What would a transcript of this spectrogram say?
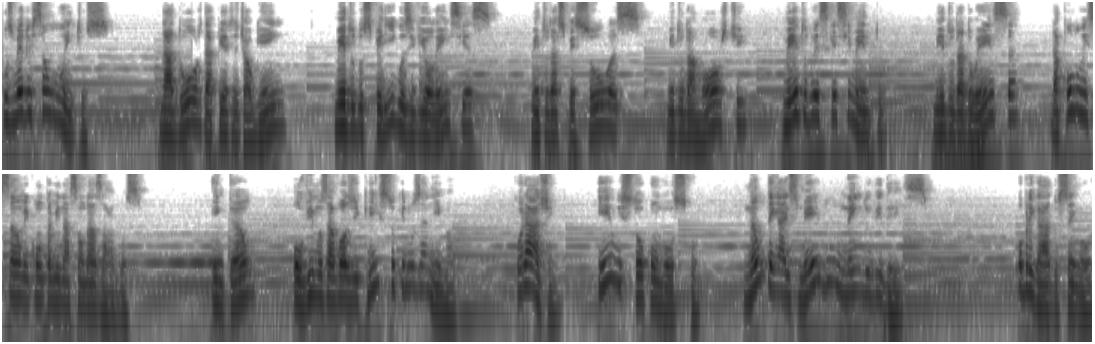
Os medos são muitos: da dor da perda de alguém, medo dos perigos e violências, medo das pessoas, medo da morte, medo do esquecimento, medo da doença, da poluição e contaminação das águas. Então, ouvimos a voz de Cristo que nos anima. Coragem, eu estou convosco. Não tenhais medo nem duvideis. Obrigado, Senhor.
